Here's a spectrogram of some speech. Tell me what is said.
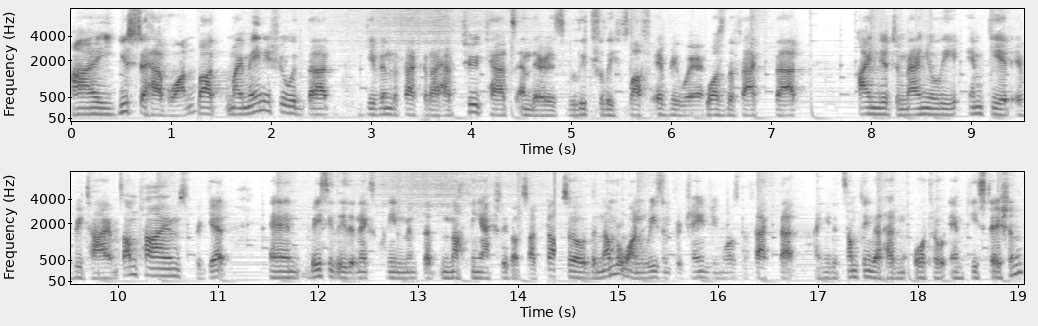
I used to have one, but my main issue with that given the fact that I have two cats and there is literally fluff everywhere, was the fact that I needed to manually empty it every time. Sometimes forget and basically the next clean meant that nothing actually got sucked up. So the number one reason for changing was the fact that I needed something that had an auto empty station.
